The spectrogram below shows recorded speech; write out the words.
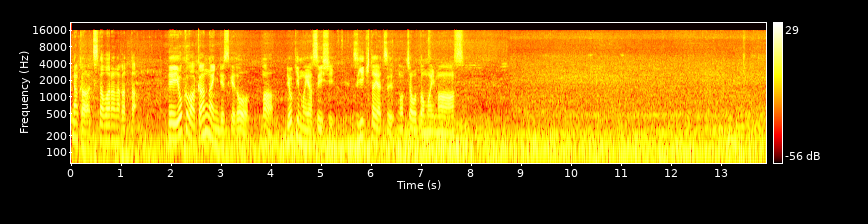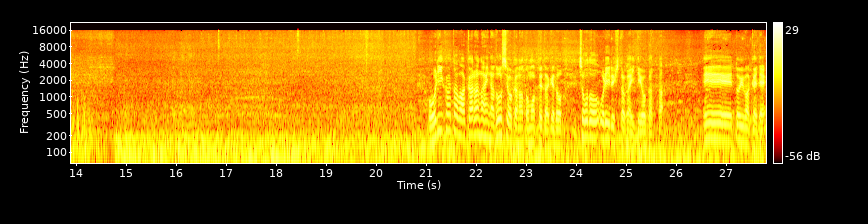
なんか伝わらなかった。でよくわかんないんですけどまあ料金も安いし次来たやつ乗っちゃおうと思います。降り方わからないなどうしようかなと思ってたけどちょうど降りる人がいてよかった。えー、というわけで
